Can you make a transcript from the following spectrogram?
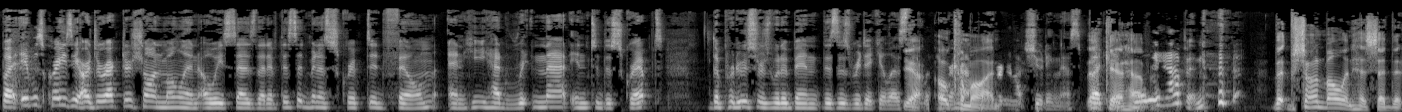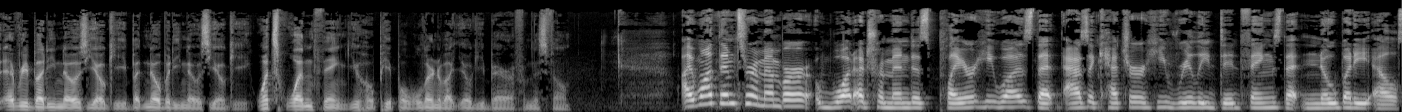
but it was crazy. Our director Sean Mullin always says that if this had been a scripted film and he had written that into the script. The producers would have been, "This is ridiculous." Yeah. Oh, come on. We're not shooting this. That but can't it happen. Really happen. But Sean Mullin has said that everybody knows Yogi, but nobody knows Yogi. What's one thing you hope people will learn about Yogi Berra from this film? I want them to remember what a tremendous player he was, that as a catcher, he really did things that nobody else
